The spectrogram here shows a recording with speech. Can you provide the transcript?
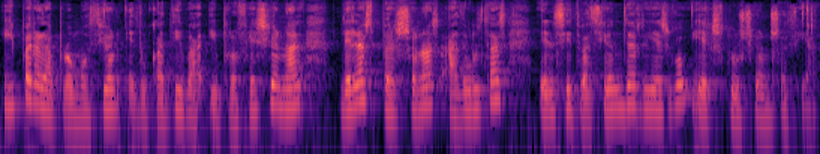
y para la promoción educativa y profesional de las personas adultas en situación de riesgo y exclusión social.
